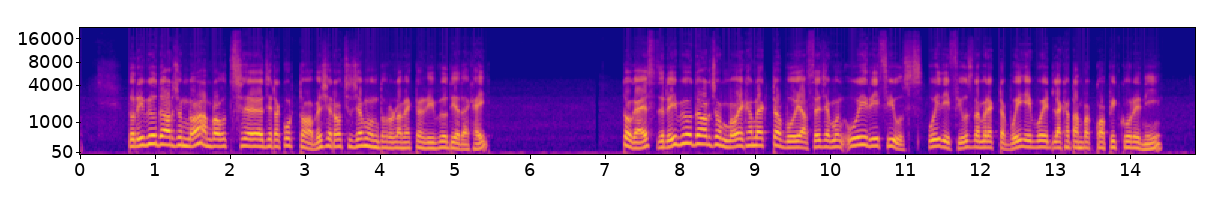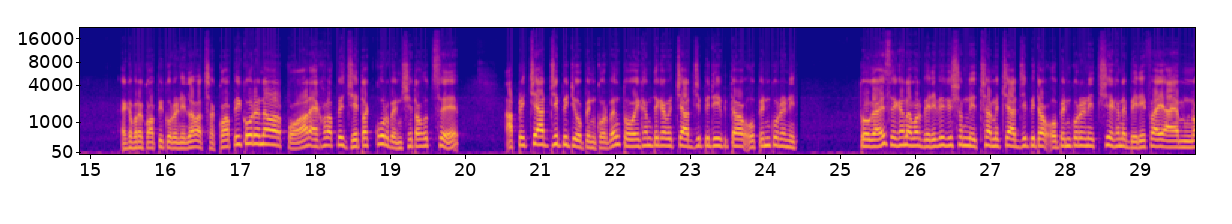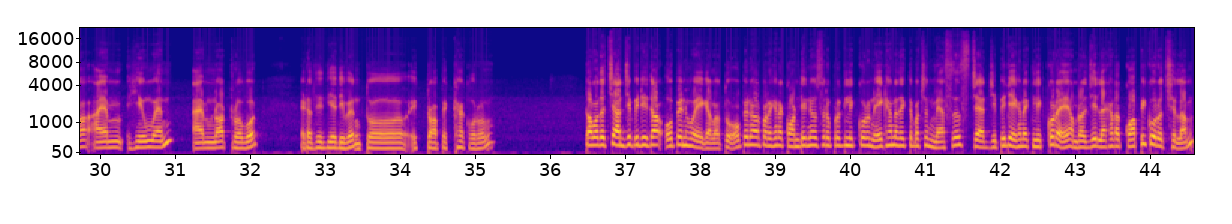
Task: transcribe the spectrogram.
তো রিভিউ দেওয়ার জন্য আমরা হচ্ছে যেটা করতে হবে, সেটা হচ্ছে যেমন ধরুন আমি একটা রিভিউ দিয়ে দেখাই। তো গাইস রিভিউ দেওয়ার জন্য এখানে একটা বই আছে, যেমন উই রিফিউজ উই রিফিউজ নামের একটা বই। এই বইয়ের লেখাটা আমরা কপি করে নিই। একেবারে কপি করে নিলাম। আচ্ছা কপি করে নেওয়ার পর এখন আপনি যেটা করবেন সেটা হচ্ছে, আপনি চ্যাট জিপিটি ওপেন করবেন। তো এখান থেকে আমি চ্যাট জিপিটিটা ওপেন করে নিই তো গাইস এখানে আমার ভেরিফিকেশন নিচ্ছে। আমি চ্যাট জিপিটা ওপেন করে নিচ্ছি। এখানে ভেরিফাই আই এম ন I am human I am not robot এটাতে দিয়ে দিবেন। তো একটু অপেক্ষা করুন। তো আমাদের চ্যাট জিপিটিটা ওপেন হয়ে গেল। তো ওপেন হওয়ার পর এখানে কন্টিনিউসের উপর ক্লিক করুন। এখানে দেখতে পাচ্ছেন মেসেজ চ্যাট জিপিটি এখানে ক্লিক করে আমরা যে লেখাটা কপি করেছিলাম,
